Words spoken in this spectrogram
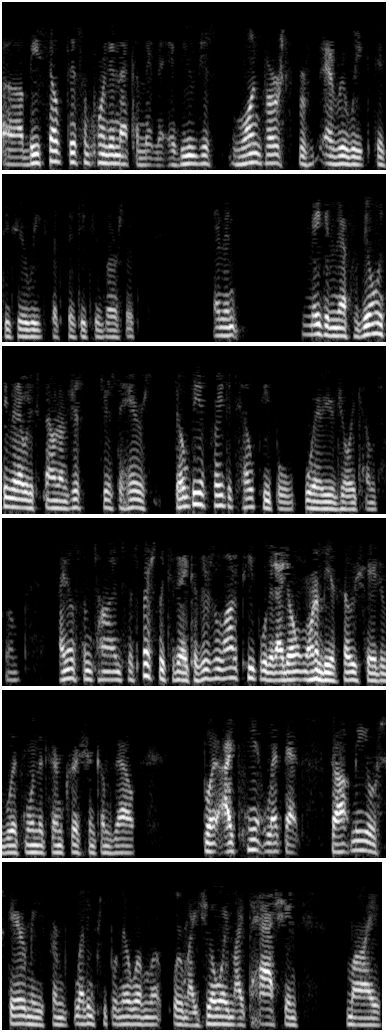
uh, be self-disciplined in that commitment. If you just one verse for every week, 52 weeks, that's 52 verses, and then make it an effort. The only thing that I would expound on just just a hair is don't be afraid to tell people where your joy comes from. I know sometimes, especially today, because there's a lot of people that I don't want to be associated with when the term Christian comes out. But I can't let that stop me or scare me from letting people know where, where my joy, my passion, my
